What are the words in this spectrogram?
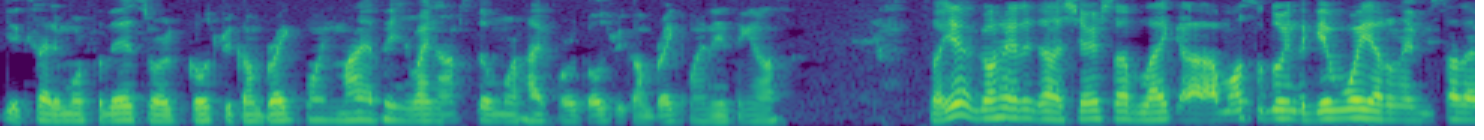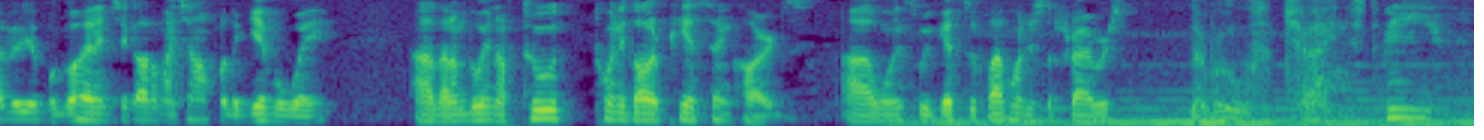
you excited more for this or Ghost Recon Breakpoint? In my opinion, right now I'm still more hyped for Ghost Recon Breakpoint than anything else. So yeah, go ahead and uh, share, sub, like. Uh, I'm also doing the giveaway. I don't know if you saw that video, but go ahead and check out on my channel for the giveaway uh, that I'm doing of two $20 PSN cards uh, once we get to 500 subscribers. The rules have changed. Peace.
